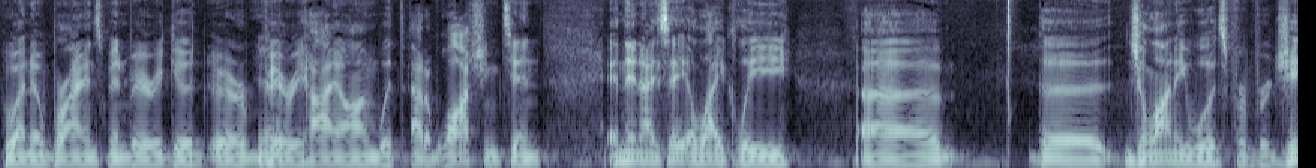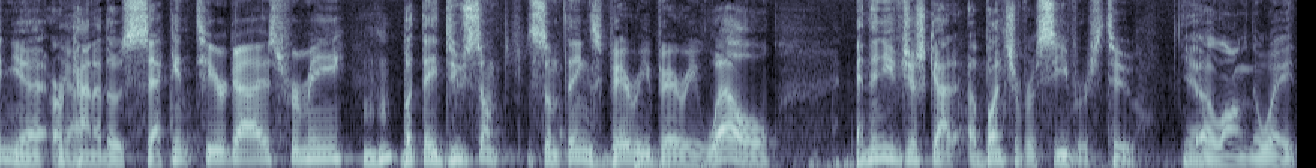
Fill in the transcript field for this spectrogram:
who I know Bryan's been very good or very high on with out of Washington, and then Isaiah Likely. Uh, the Jelani Woods for Virginia are Yeah. kind of those second tier guys for me, mm-hmm. but they do some some things very very well. And then you've just got a bunch of receivers too Yeah. along the way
